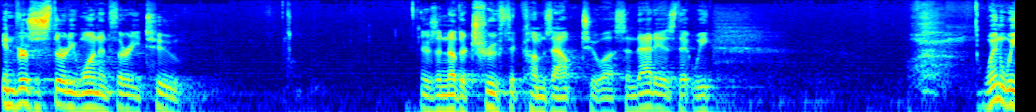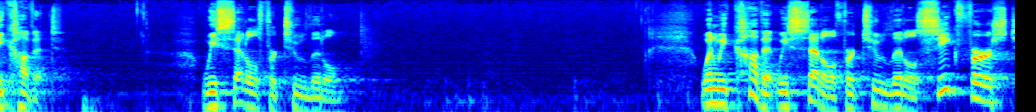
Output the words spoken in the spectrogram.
In verses 31 and 32, there's another truth that comes out to us, and that is that we, when we covet, we settle for too little. When we covet, we settle for too little. Seek first,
